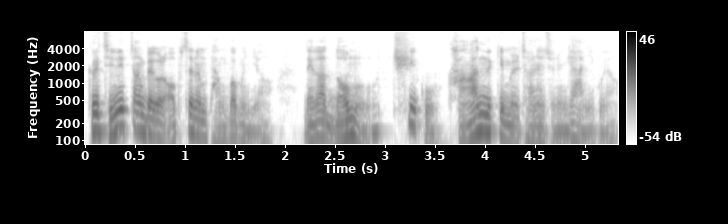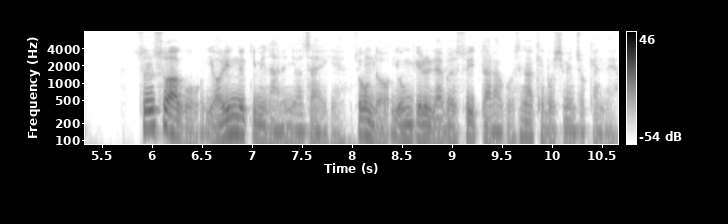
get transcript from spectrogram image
그 진입장벽을 없애는 방법은요. 내가 너무 튀고 강한 느낌을 전해주는 게 아니고요 순수하고 여린 느낌이 나는 여자에게 조금 더 용기를 내볼 수 있다고 생각해 보시면 좋겠네요.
